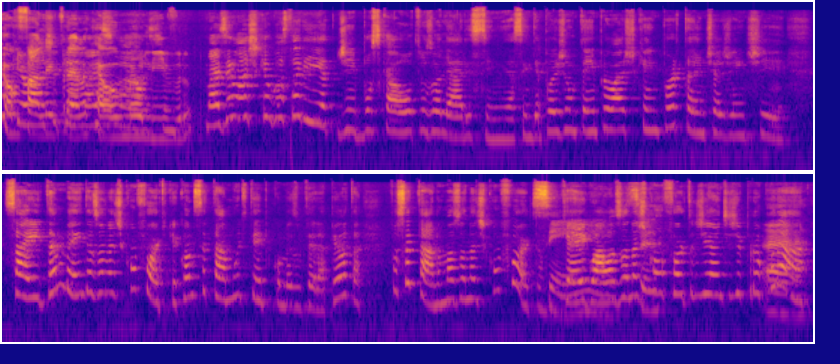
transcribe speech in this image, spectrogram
Eu que falei acho pra ela que é o meu livro. Mas eu acho que eu gostaria de buscar outros olhares, sim. Assim, depois de um tempo, eu acho que é importante a gente sair também da zona de conforto. Porque quando você tá há muito tempo com o mesmo terapeuta, você tá numa zona de conforto. Sim, que é igual a zona de você- conforto de antes de procurar,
